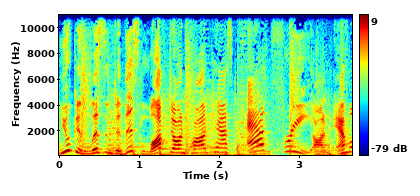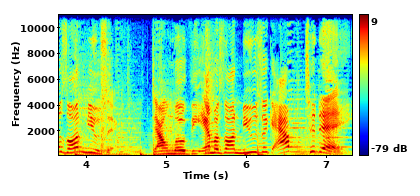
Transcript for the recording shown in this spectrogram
you can listen to this Locked On podcast ad free on Amazon Music. Download the Amazon Music app today.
